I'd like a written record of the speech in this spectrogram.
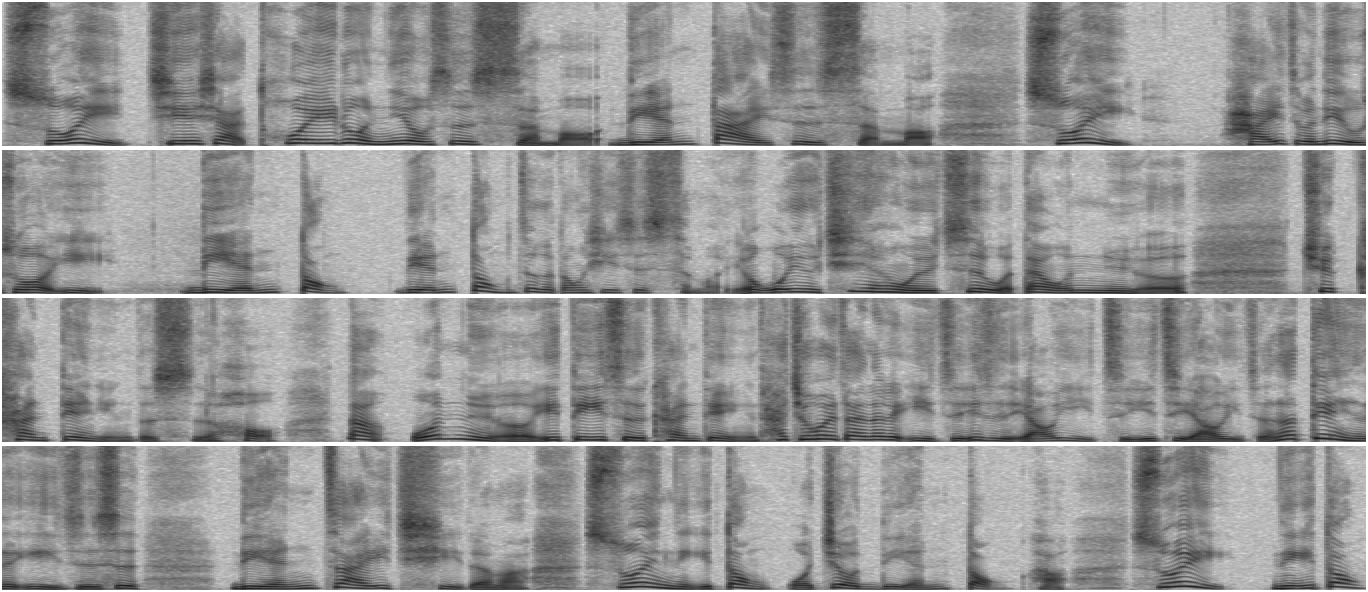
所以接下来推论又是什么，连带是什么，所以孩子们，例如说以。联动联动这个东西是什么？有我有记得我有一次我带我女儿去看电影的时候，那我女儿一第一次看电影，她就会在那个椅子一直摇椅子，一直摇椅子。那电影的椅子是连在一起的嘛，所以你一动我就联动，哈，所以你一动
